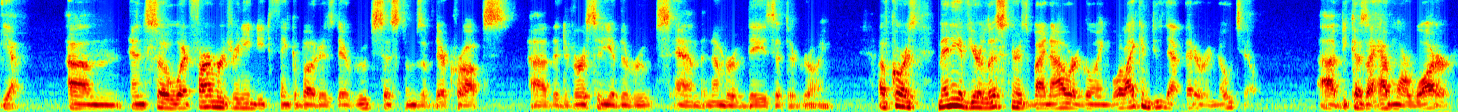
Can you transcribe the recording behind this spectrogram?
Yeah. yeah. Um, and so, what farmers really need to think about is their root systems of their crops, uh, the diversity of the roots, and the number of days that they're growing. Of course, many of your listeners by now are going, "Well, I can do that better in no-till uh, because I have more water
